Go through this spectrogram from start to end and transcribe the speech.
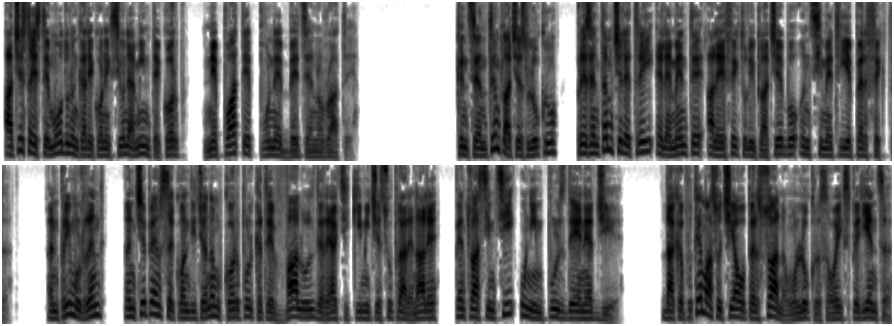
Acesta este modul în care conexiunea minte-corp ne poate pune bețe în roate. Când se întâmplă acest lucru, prezentăm cele trei elemente ale efectului placebo în simetrie perfectă. În primul rând, începem să condiționăm corpul către valul de reacții chimice suprarenale pentru a simți un impuls de energie. Dacă putem asocia o persoană, un lucru sau o experiență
